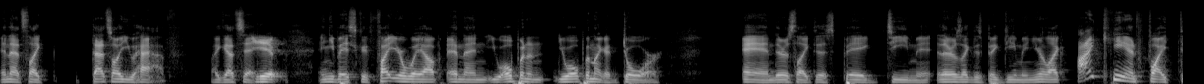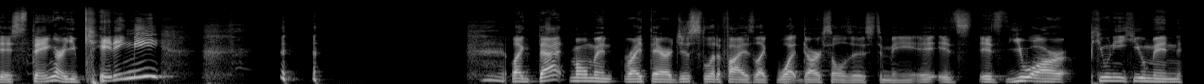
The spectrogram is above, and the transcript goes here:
And that's like that's all you have. Like that's it. Yep. And you basically fight your way up and then you open you open like a door and there's like this big demon there's like this big demon you're like I can't fight this thing. Are you kidding me? like that moment right there just solidifies like what Dark Souls is to me. It, it's it's you are puny human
